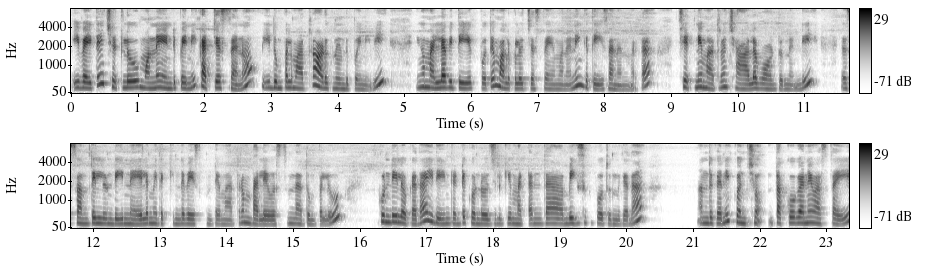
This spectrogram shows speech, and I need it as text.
ఇవైతే చెట్లు మొన్న ఎండిపోయినాయి కట్ చేస్తాను ఈ దుంపలు మాత్రం అడుగున ఉండిపోయినవి. ఇంకా మళ్ళీ అవి తీయకపోతే మొలకలొచ్చేస్తాయేమోనని ఇంక తీసాననమాట. చట్నీ మాత్రం చాలా బాగుంటుందండి సంతిల్లుండి నేల మీద కింద వేసుకుంటే మాత్రం భలే వస్తుంది ఆ దుంపలు. కుండీలో కదా! ఇదేంటంటే కొన్ని రోజులకి మట్టంతా బిగుసుకుపోతుంది కదా! అందుకని కొంచెం తక్కువగానే వస్తాయి.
